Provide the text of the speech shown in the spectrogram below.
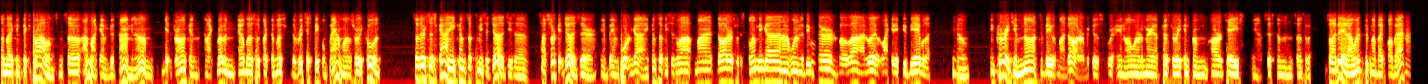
somebody can fix problems. And so I'm like having a good time, you know. I'm getting drunk and like rubbing elbows with like the most the richest people in Panama. It was really cool. And so there's this guy, and he comes up to me. He's a judge. He's a, a circuit judge there, you know, an important guy. He comes up and he says, "Well, my daughter's with this Colombian guy, and I don't want him to be with her, and blah blah blah. I'd really like it if you'd be able to, you know." Encourage him not to be with my daughter because we're, you know, I wanted to marry a Costa Rican from our case, you know, system and so on and so forth. So I did. I went took my baseball bat and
